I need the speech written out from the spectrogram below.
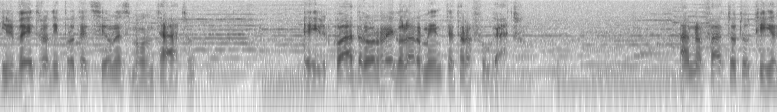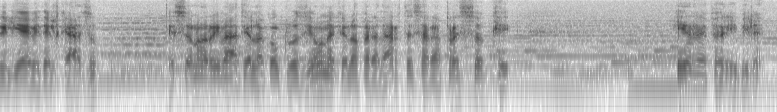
Il vetro di protezione smontato e il quadro regolarmente trafugato. Hanno fatto tutti i rilievi del caso e sono arrivati alla conclusione che l'opera d'arte sarà pressoché irreperibile.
